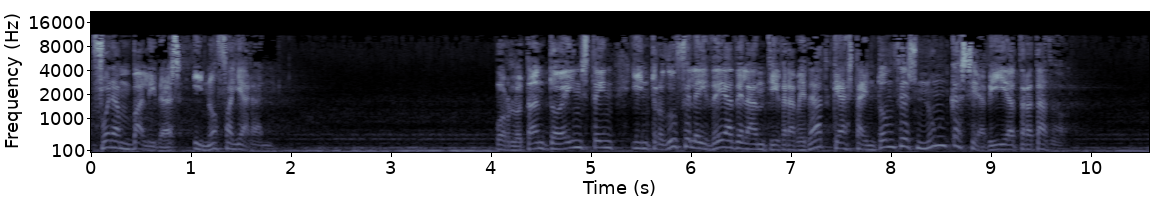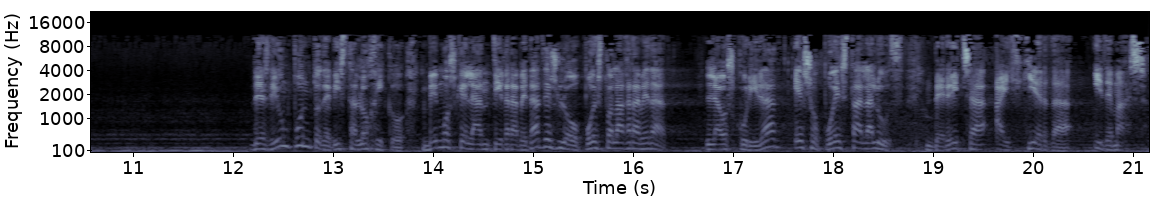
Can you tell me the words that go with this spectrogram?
fueran válidas y no fallaran. Por lo tanto, Einstein introduce la idea de la antigravedad que hasta entonces nunca se había tratado. Desde un punto de vista lógico, vemos que la antigravedad es lo opuesto a la gravedad, la oscuridad es opuesta a la luz, derecha a izquierda y demás.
